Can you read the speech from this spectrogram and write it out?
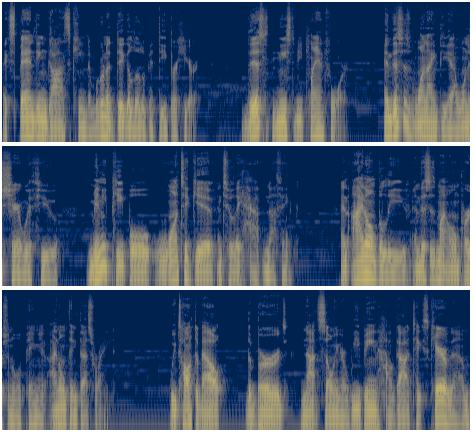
expanding God's kingdom. We're going to dig a little bit deeper here. This needs to be planned for. And this is one idea I want to share with you. Many people want to give until they have nothing. And I don't believe, and this is my own personal opinion, I don't think that's right. We talked about the birds not sowing or weeping, how God takes care of them.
